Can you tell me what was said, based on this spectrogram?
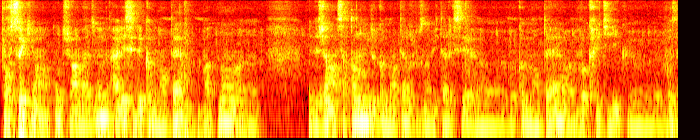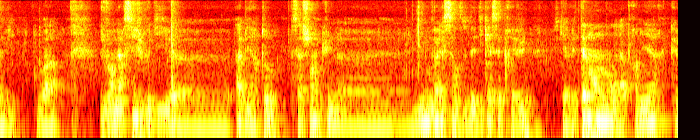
pour ceux qui ont un compte sur Amazon, à laisser des commentaires. Maintenant, euh, il y a déjà un certain nombre de commentaires, je vous invite à laisser vos commentaires, vos critiques, vos avis. Voilà. Je vous remercie, je vous dis à bientôt, sachant qu'une nouvelle séance de dédicace est prévue. Il y avait tellement de monde à la première que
